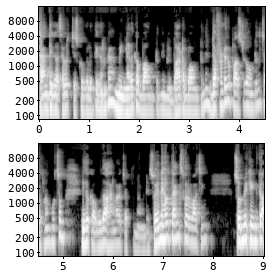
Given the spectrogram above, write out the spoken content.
శాంతిగా సెలెక్ట్ చేసుకోగలిగితే కనుక మీ నడక బాగుంటుంది మీ బాట బాగుంటుంది డెఫినెట్గా పాజిటివ్గా ఉంటుంది. చెప్పడం కోసం ఇది ఒక ఉదాహరణగా చెప్తున్నామండి. So anyhow thanks for watching so మీకు ఇంకా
